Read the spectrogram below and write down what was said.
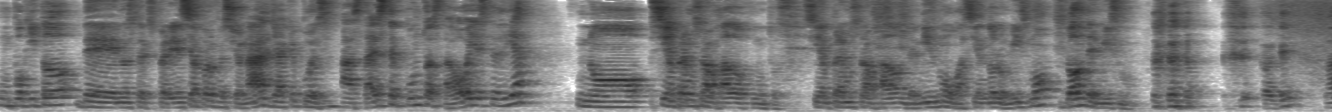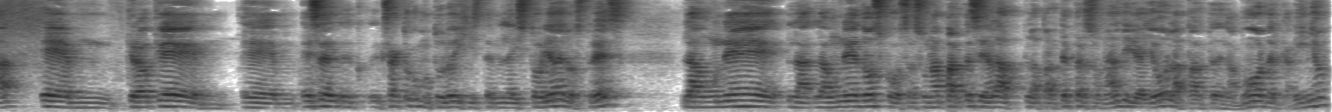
un poquito de nuestra experiencia profesional, ya que pues hasta este punto, hasta hoy, este día, no siempre hemos trabajado juntos, siempre hemos trabajado donde mismo o haciendo lo mismo, donde mismo. Ok, va. Em, creo que em, es eh, exacto como tú lo dijiste, la historia de los tres la une, la, une dos cosas. Una parte sería la, la parte personal, diría yo, la parte del amor, del cariño,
